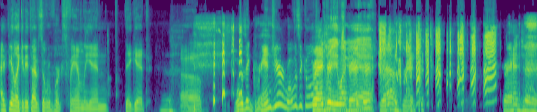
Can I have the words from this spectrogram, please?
I feel like anytime someone works family in, they get uh what was it? Grandeur? What was it called? grandeur, you want Grandeur, grandeur? Yeah, Grandeur. grandeur.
